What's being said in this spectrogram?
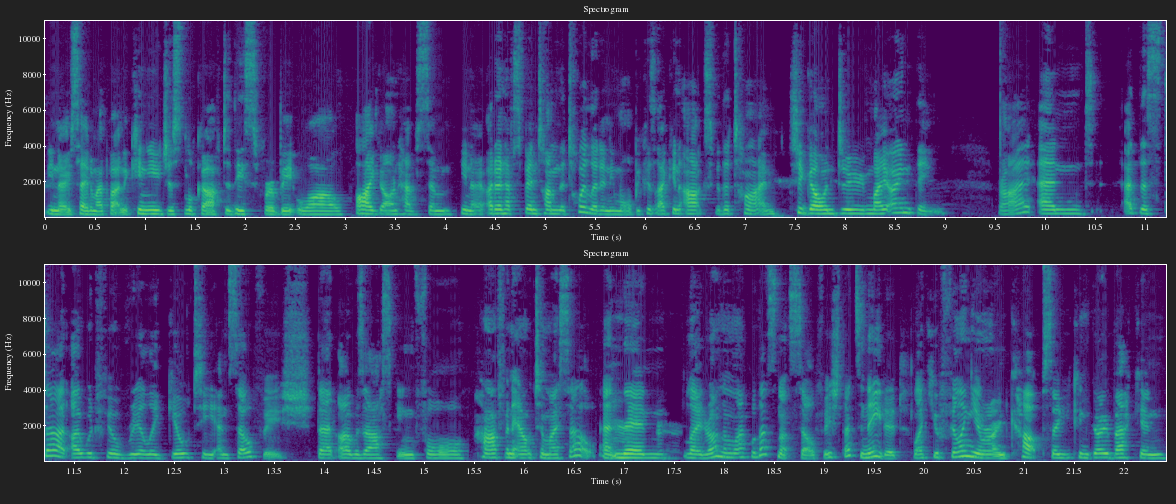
you know, say to my partner, can you just look after this for a bit while I go and have some, you know, I don't have to spend time in the toilet anymore because I can ask for the time to go and do my own thing, right? And at the start, I would feel really guilty and selfish that I was asking for half an hour to myself. And then later on, I'm like, well, that's not selfish, that's needed. Like you're filling your own cup so you can go back and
